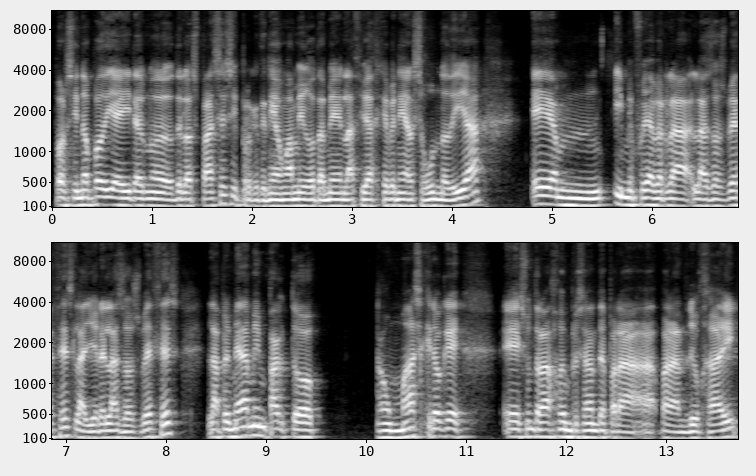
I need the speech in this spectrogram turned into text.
por si no podía ir a uno de los pases y porque tenía un amigo también en la ciudad que venía el segundo día. Em, y me fui a verla las dos veces, la lloré las dos veces. La primera me impactó Aún más creo que es un trabajo impresionante para, para Andrew Hay,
